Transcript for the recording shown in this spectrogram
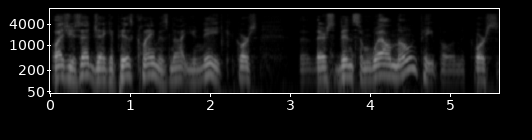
Well, as you said, Jacob, his claim is not unique. Of course, there's been some well-known people in the course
